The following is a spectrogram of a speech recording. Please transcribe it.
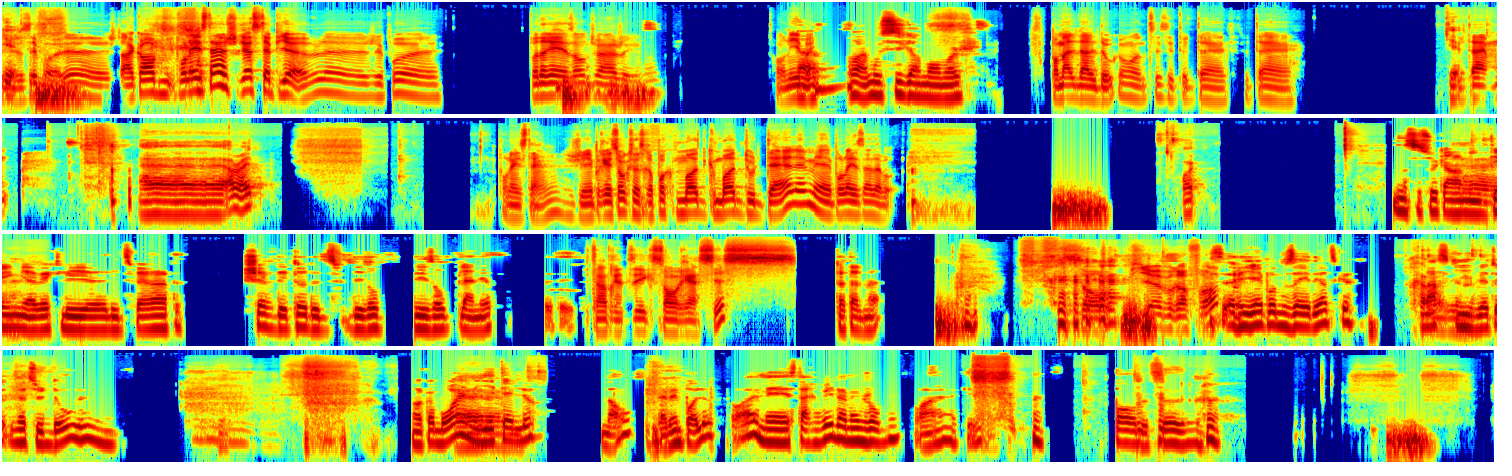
Je, je sais pas, là. J'étais encore. Pour l'instant, je reste pieuvre, là. J'ai pas. euh, Pas de raison de changer. là. On est Ah, bien. ouais, moi aussi, je garde mon morph. Pas mal dans le dos, comme on dit. C'est tout le temps. C'est tout le temps. Tout le temps mou. Euh, alright. Pour l'instant. J'ai l'impression que ce sera pas que mode que mode tout le temps, là, mais pour l'instant, ça va. Non, C'est sûr qu'en Euh. meeting avec les, euh, les différents chefs d'État de, dif- des, autres, des autres planètes, T'es en train de dire qu'ils sont racistes? totalement. Sont pieuvrophobes? C'est rien pour nous aider, en tout cas. Mars qui Probablement. voulait tout mettre sur le dos, là. Donc, comme, ouais, mais il Euh. était là. Non, il était même pas là. Ouais, mais c'est arrivé la même journée. Ouais, ok. Pas de ça, là.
